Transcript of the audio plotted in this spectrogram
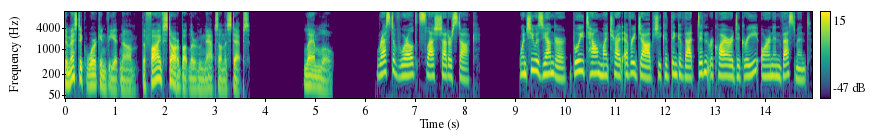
Domestic work in Vietnam, the five star butler who naps on the steps. Lam Lo. Rest of world slash Shutterstock. When she was younger, Bui Tao Mai tried every job she could think of that didn't require a degree or an investment.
